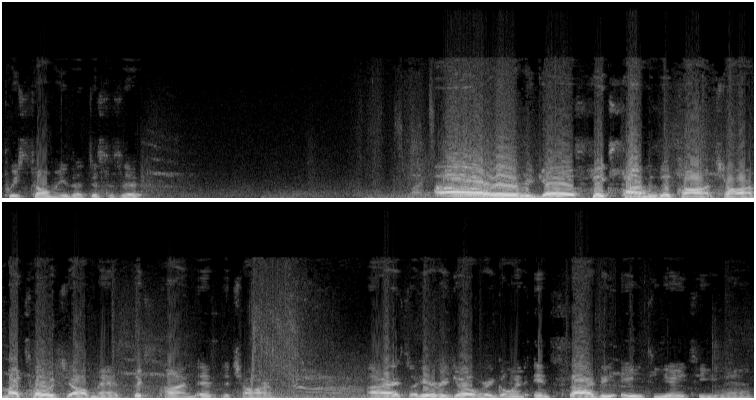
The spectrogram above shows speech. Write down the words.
Please tell me that this is it. Oh, there we go. Six times is the charm. I told y'all, man. Six times is the charm. Alright, so here we go. We're going inside the AT-AT, man.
